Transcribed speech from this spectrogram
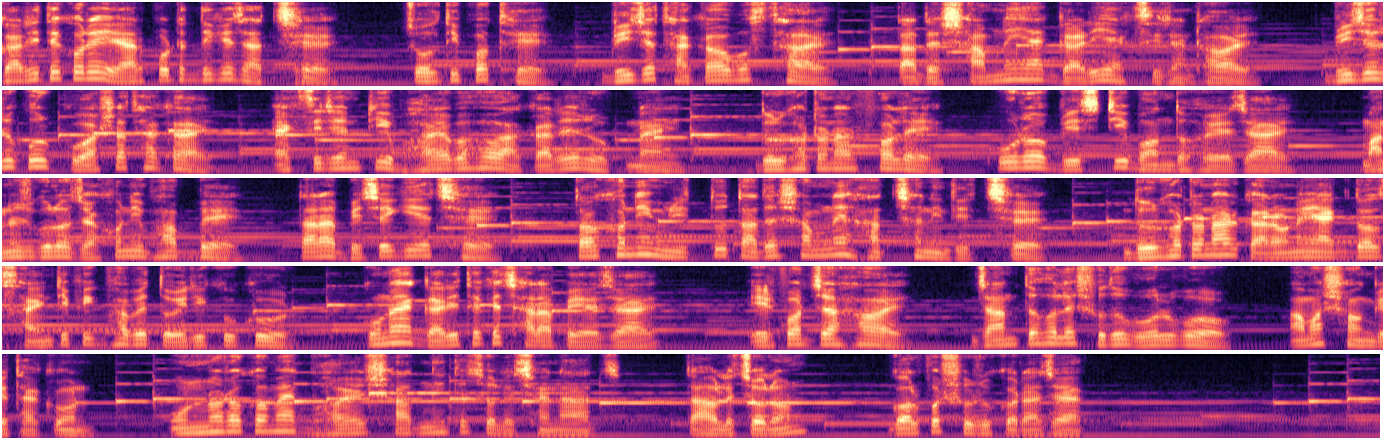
গাড়িতে করে এয়ারপোর্টের দিকে যাচ্ছে। চলতি পথে ব্রিজে থাকা অবস্থায় তাদের সামনেই এক গাড়ি অ্যাক্সিডেন্ট হয়। ব্রিজের উপর কুয়াশা থাকায় অ্যাক্সিডেন্টটি ভয়াবহ আকারে রূপ নেয়। দুর্ঘটনার ফলে পুরো ব্রিজটি বন্ধ হয়ে যায়। মানুষগুলো যখনই ভাববে তারা বেঁচে গিয়েছে, তখনই মৃত্যু তাদের সামনে হাতছানি দিচ্ছে। দুর্ঘটনার কারণে একদল সাইন্টিফিকভাবে তৈরি কুকুর কোনো এক গাড়ি থেকে ছাড়া পেয়ে যায়। এরপর যা হয়, জানতে হলে শুধু বলব, আমার সঙ্গে থাকুন। অন্যরকম এক ভয়ের স্বাদ নিতে চলেছেন আজ তাহলে চলুন, গল্প শুরু করা যাক।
